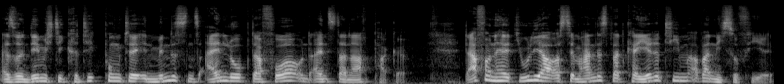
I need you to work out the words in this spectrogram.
Also indem ich die Kritikpunkte in mindestens ein Lob davor und eins danach packe. Davon hält Julia aus dem Handelsblatt Karriereteam aber nicht so viel.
